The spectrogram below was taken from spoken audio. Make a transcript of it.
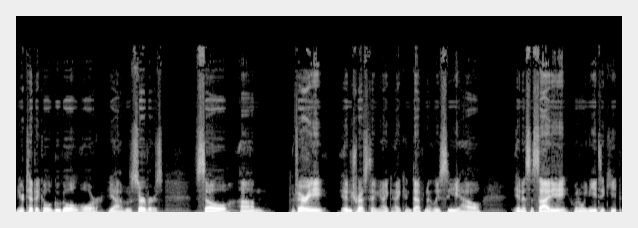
your typical Google or Yahoo servers. So, um, very interesting. I, I, can definitely see how in a society when we need to keep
